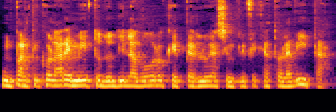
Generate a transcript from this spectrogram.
un particolare metodo di lavoro che per lui ha semplificato la vita,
